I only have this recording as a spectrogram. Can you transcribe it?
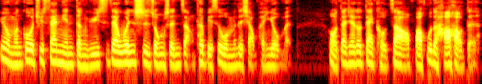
因为我们过去三年等于是在温室中生长，特别是我们的小朋友们哦，大家都戴口罩，保护得好好的，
